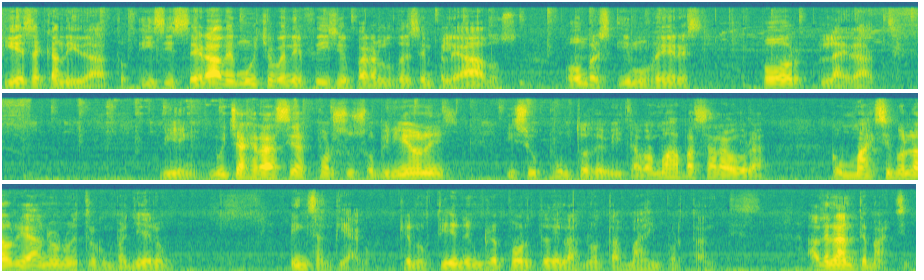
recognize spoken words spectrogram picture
y ese candidato, y si será de mucho beneficio para los desempleados, hombres y mujeres, por la edad. Bien, muchas gracias por sus opiniones y sus puntos de vista. Vamos a pasar ahora con Máximo Laureano, nuestro compañero en Santiago, que nos tiene un reporte de las notas más importantes. Adelante, Máximo.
